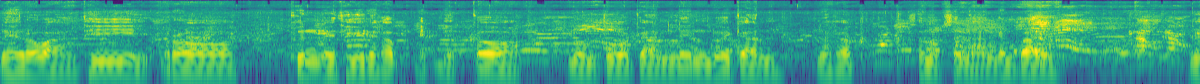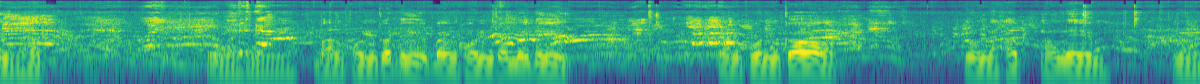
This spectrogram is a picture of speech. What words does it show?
ในระหว่างที่รอขึ้นเวทีนะครับ เด็กๆก็รวมตัวกันเล่นด้วยกันนะครับ สนุกสนานกันไปนี่ครับโอ้โหบางคนก็ดื้อบางคนก็ไม่ดื้อบางคนก็นู่นนะครับน้องเนมนู่น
